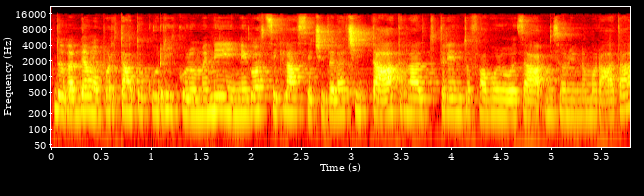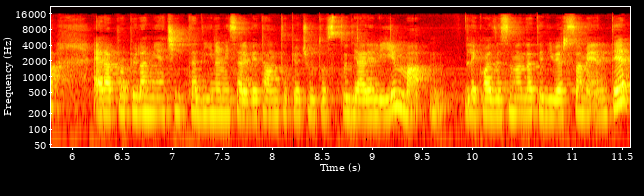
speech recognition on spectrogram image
dove abbiamo portato curriculum nei negozi classici della città, tra l'altro Trento favolosa, mi sono innamorata, era proprio la mia cittadina, mi sarebbe tanto piaciuto studiare lì, ma mm, le cose sono andate diversamente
